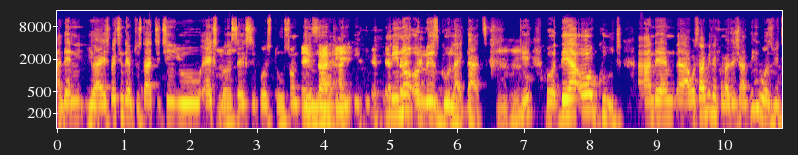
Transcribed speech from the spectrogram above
and then you are expecting them to start teaching you x plus x equals to something Exactly. it, it may not always go like that Mhm. okay but they are all good and then uh, i was having a conversation i think it was with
